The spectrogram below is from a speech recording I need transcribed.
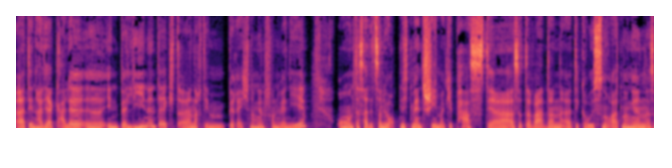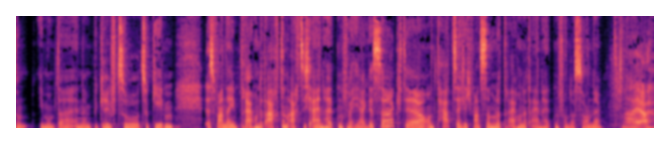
Äh, den hat ja Galle in Berlin entdeckt, nach den Berechnungen von Vernier. Und das hat jetzt dann überhaupt nicht mehr ins Schema gepasst. Ja. Also da waren dann die Größenordnungen, also eben um da einen Begriff zu, zu geben, es waren da eben 388 Einheiten vorhergesagt, ja, und tatsächlich waren es dann nur 300 Einheiten von der Sonne. Ah ja,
